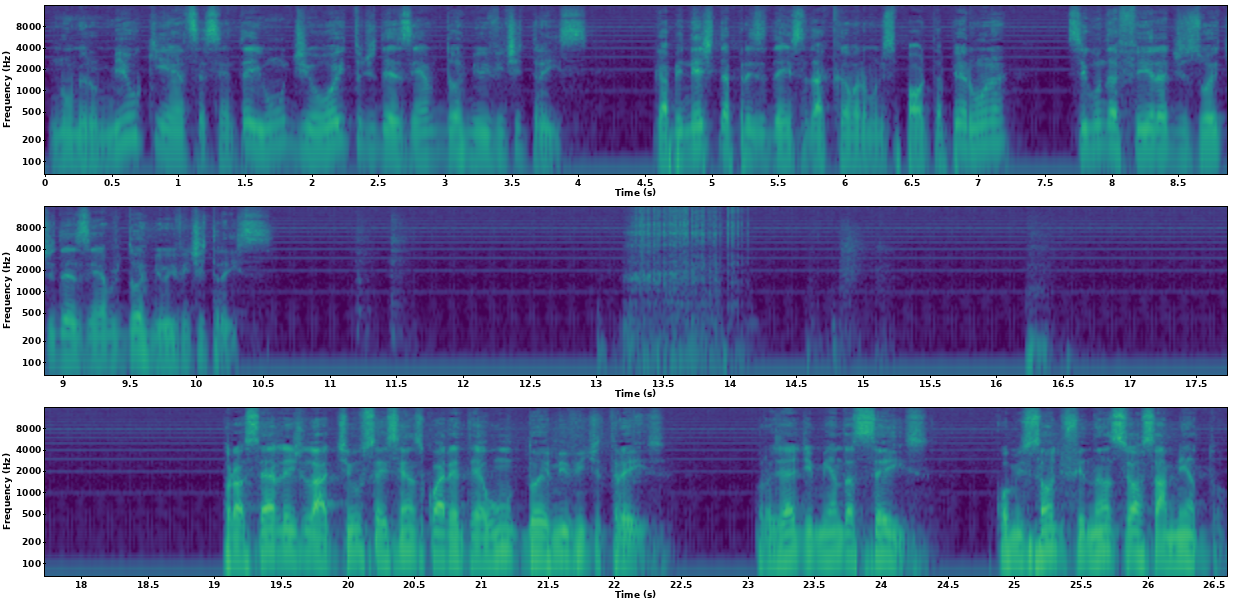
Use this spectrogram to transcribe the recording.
número 1561, de 8 de dezembro de 2023. Gabinete da Presidência da Câmara Municipal de Itaperuna, segunda-feira, 18 de dezembro de 2023. Processo Legislativo 641-2023. Projeto de emenda 6. Comissão de Finanças e Orçamento.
